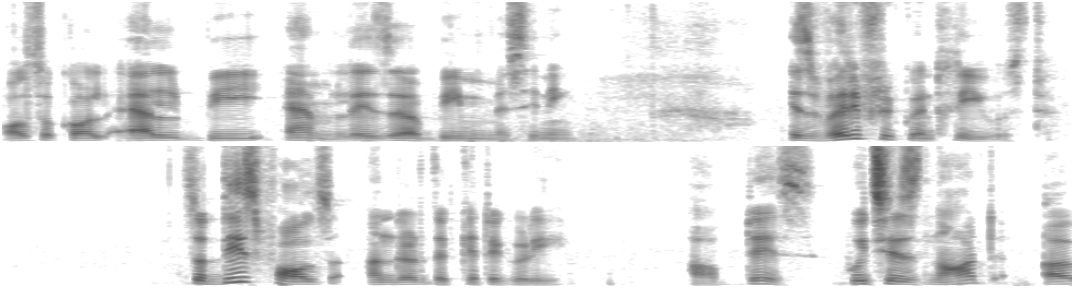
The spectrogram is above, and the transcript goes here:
also called LBM laser beam machining is very frequently used. So, this falls under the category of this which is not a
